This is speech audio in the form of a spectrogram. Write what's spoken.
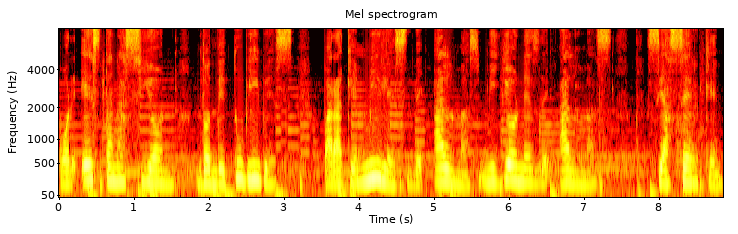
por esta nación donde tú vives, para que miles de almas, millones de almas se acerquen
